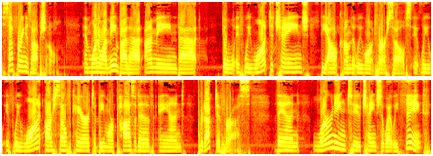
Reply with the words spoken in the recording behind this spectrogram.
suffering is optional. And what do I mean by that? I mean that the, if we want to change the outcome that we want for ourselves, if we, if we want our self care to be more positive and productive for us, then learning to change the way we think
